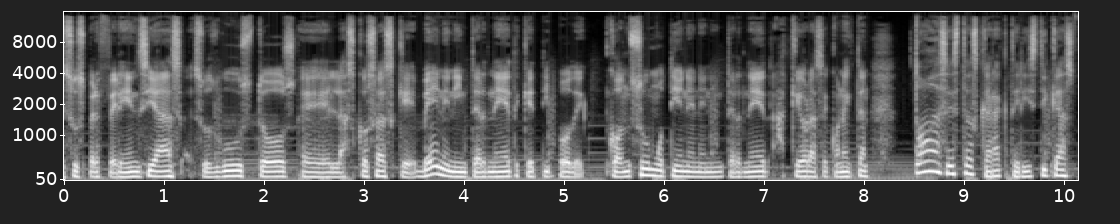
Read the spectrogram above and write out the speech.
sus preferencias, sus gustos, las cosas que ven en internet, qué tipo de consumo tienen en internet, a qué hora se conectan. Todas estas características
